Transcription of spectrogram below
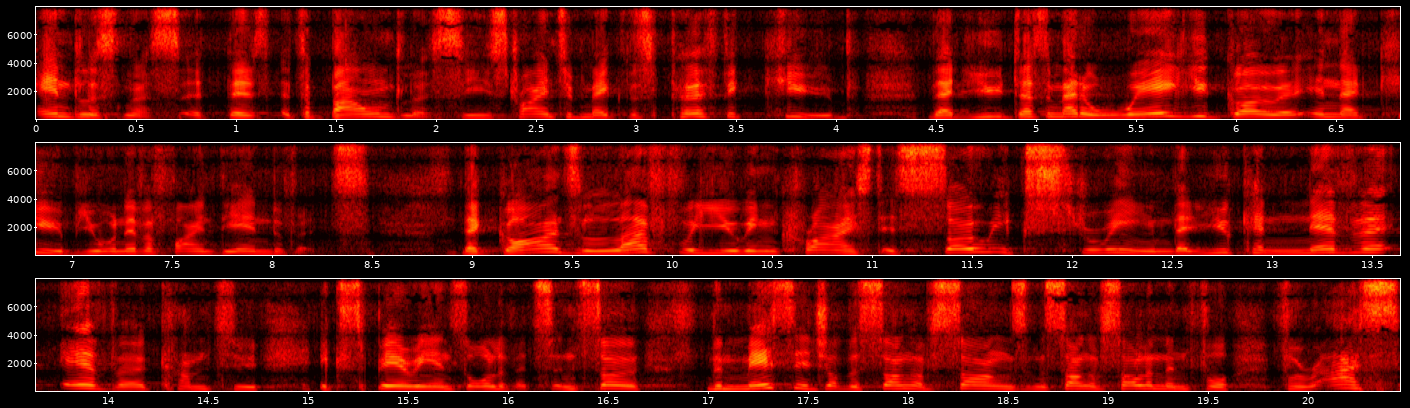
endlessness. It, it's a boundless. He's trying to make this perfect cube that you doesn't matter where you go in that cube, you will never find the end of it. That God's love for you in Christ is so extreme that you can never, ever come to experience all of it. And so, the message of the Song of Songs and the Song of Solomon for, for us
